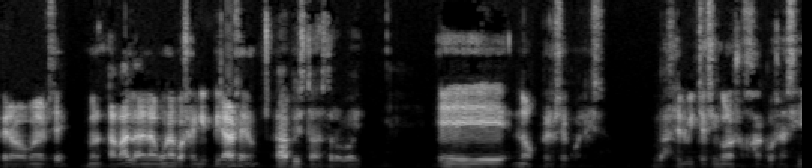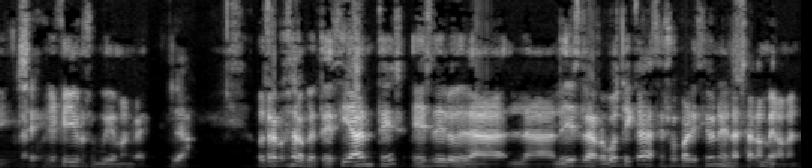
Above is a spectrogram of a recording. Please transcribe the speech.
Pero bueno, no está mal, en alguna cosa hay que inspirarse, ¿no? ¿Has visto Astro Boy? Eh, no, pero sé cuál es. Es el bicho así con los ojacos así. Sí. Es que yo no soy muy de manga, ¿eh? Ya. Otra cosa, lo que te decía antes, es de lo de la, la ley de la robótica, hace su aparición en la saga Mega Man.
